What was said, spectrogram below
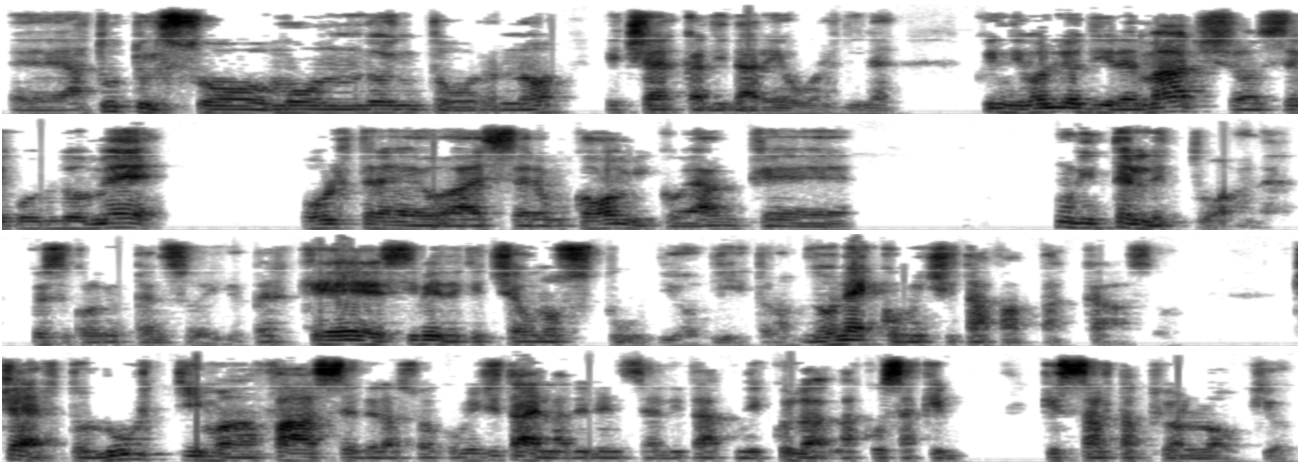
eh, ha tutto il suo mondo intorno e cerca di dare ordine. Quindi voglio dire, Maccio, secondo me, oltre a essere un comico, è anche un intellettuale questo è quello che penso io, perché si vede che c'è uno studio dietro, non è comicità fatta a caso. Certo, l'ultima fase della sua comicità è la demenzialità, quindi è quella la cosa che, che salta più all'occhio.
